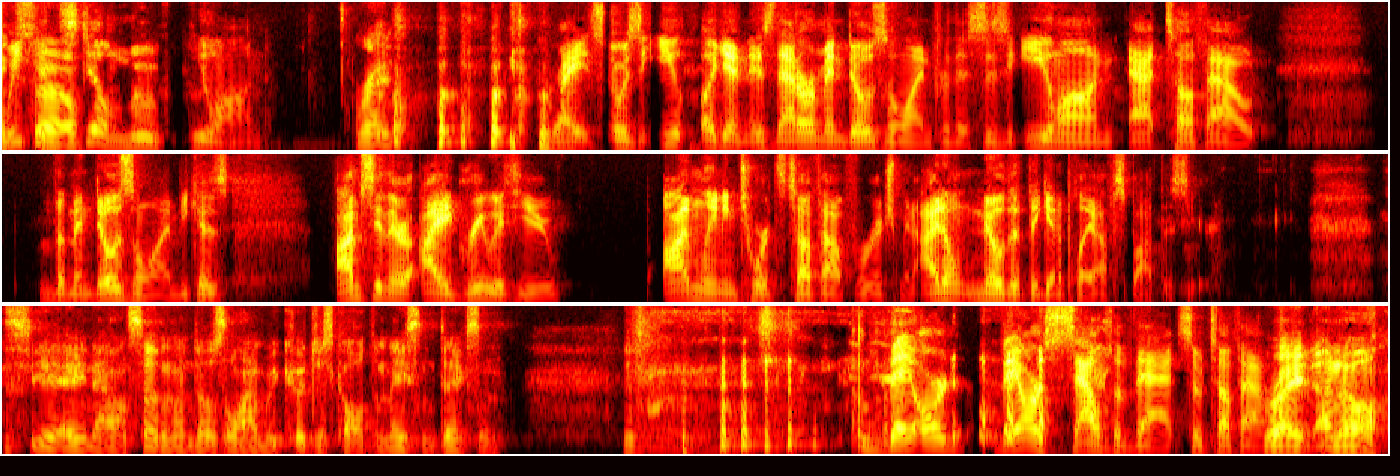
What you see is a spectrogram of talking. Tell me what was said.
we so. can still move Elon. Right? right? So is again, is that our Mendoza line for this? Is Elon at tough out the Mendoza line? Because I'm sitting there, I agree with you. I'm leaning towards tough out for Richmond. I don't know that they get a playoff spot this year. the CAA now instead of the Mendoza line, we could just call it the Mason Dixon. they are they are south of that, so tough out. Right, I know.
